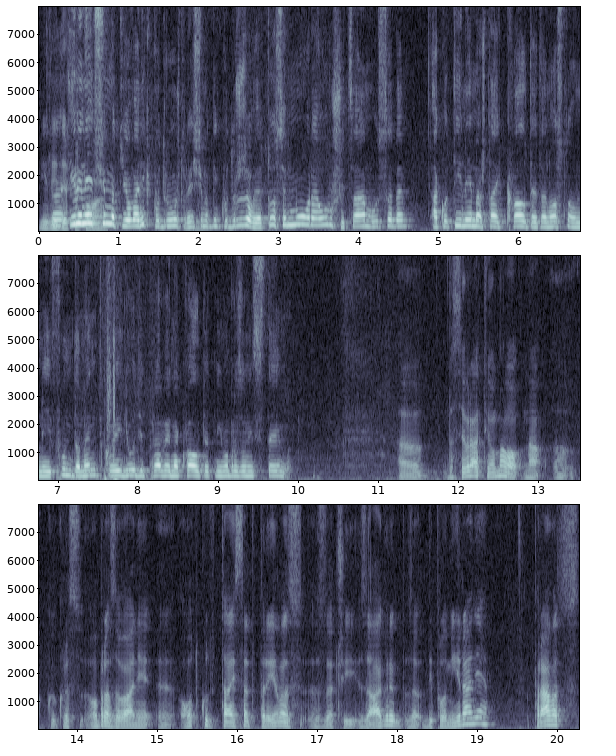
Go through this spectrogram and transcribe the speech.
Ili, uh, ili nećeš imati ovaj nikakvo društvo, nećeš imati nikakvu državu, jer to se mora urušiti samo u sebe ako ti nemaš taj kvalitetan osnovni fundament koji ljudi prave na kvalitetnim obrazovnim sistemima. Da se vratimo malo na kroz obrazovanje, uh, otkud taj sad prelaz, znači Zagreb za diplomiranje, pravac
